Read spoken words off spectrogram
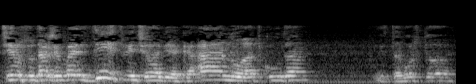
тем, что даже воздействие человека, а оно откуда? Из того, что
